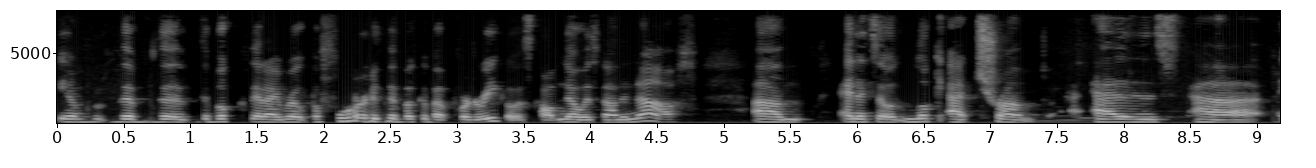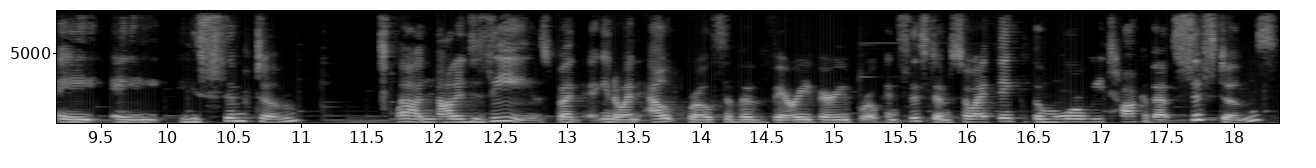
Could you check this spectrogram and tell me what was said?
you know the, the the book that I wrote before the book about Puerto Rico is called No is Not Enough. Um, and it's a look at Trump as uh, a, a, a symptom uh, not a disease, but you know, an outgrowth of a very, very broken system. So I think the more we talk about systems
